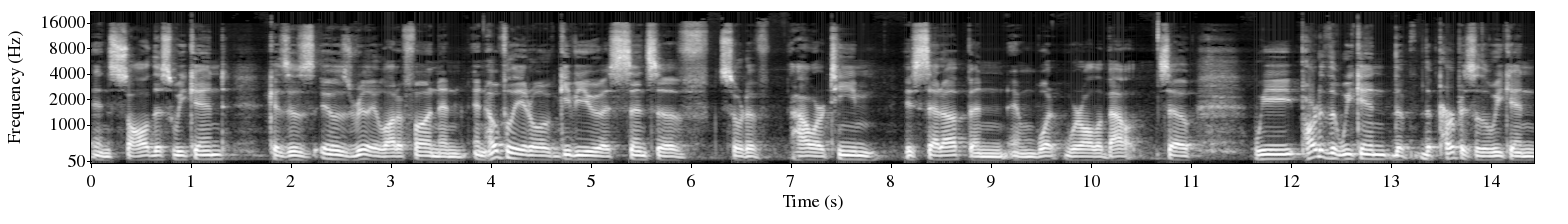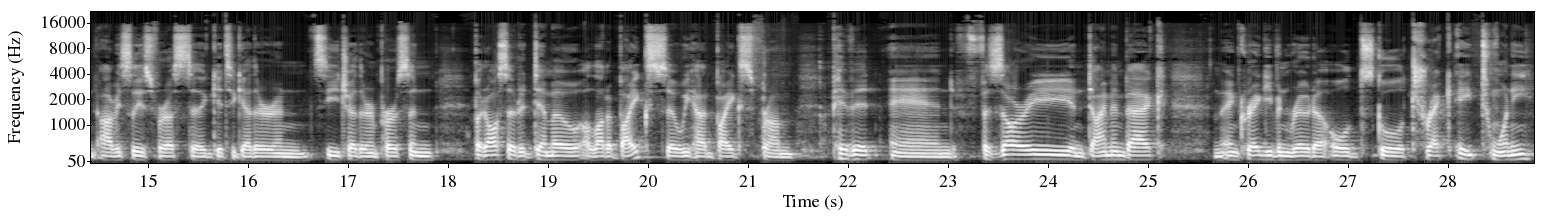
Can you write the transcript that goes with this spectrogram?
and saw this weekend because it was, it was really a lot of fun. And, and hopefully it'll give you a sense of sort of how our team is set up and, and what we're all about. So, we part of the weekend the the purpose of the weekend obviously is for us to get together and see each other in person but also to demo a lot of bikes. So we had bikes from pivot and Fezzari and diamondback and Craig even rode an old school Trek 820,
